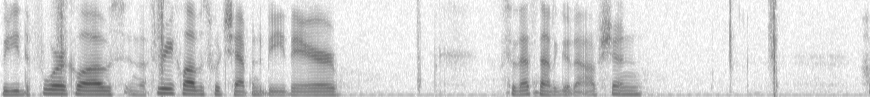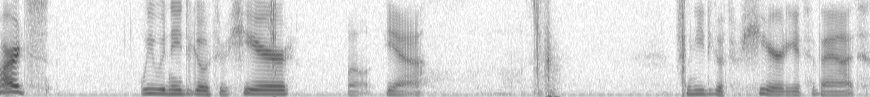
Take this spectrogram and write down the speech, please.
we need the four clubs and the three clubs, which happen to be there. So that's not a good option. Hearts, we would need to go through here. Well, yeah. We need to go through here to get to that.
